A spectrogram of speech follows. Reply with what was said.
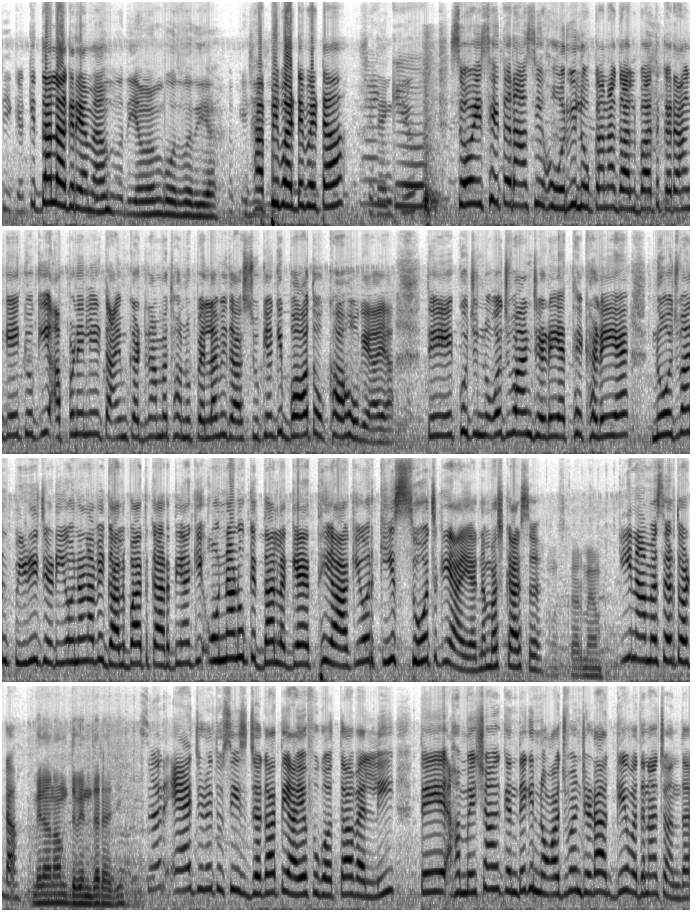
ਠੀਕ ਹੈ ਕਿੱਦਾਂ ਲੱਗ ਰਿਹਾ ਮੈਮ ਵਧੀਆ ਮੈਮ ਬਹੁਤ ਵਧੀਆ। ਹੈਪੀ ਬਰਥਡੇ ਬੇਟਾ। ਥੈਂਕ ਯੂ ਸੋ ਇਸੇ ਤਰ੍ਹਾਂ ਅਸੀਂ ਹੋਰ ਵੀ ਲੋਕਾਂ ਨਾਲ ਗੱਲਬਾਤ ਕਰਾਂਗੇ ਕਿਉਂਕਿ ਆਪਣੇ ਲਈ ਟਾਈਮ ਕੱਢਣਾ ਮੈਂ ਤੁਹਾਨੂੰ ਪਹਿਲਾਂ ਵੀ ਦੱਸ ਚੁੱਕੀ ਹਾਂ ਕਿ ਬਹੁਤ ਔਖਾ ਹੋ ਗਿਆ ਆ। ਤੇ ਕੁਝ ਨੌਜਵਾਨ ਜਿਹੜੇ ਇੱਥੇ ਖੜੇ ਆ ਨੌਜਵਾਨ ਪੀੜ੍ਹੀ ਜਿਹੜੀ ਹੈ, ਉਹਨਾਂ ਨਾਲ ਵੀ ਗੱਲਬਾਤ ਕਰਦੇ ਆ ਕਿ ਉਹਨਾਂ ਨੂੰ ਕਿੱਦਾਂ ਲੱਗਿਆ ਇੱਥੇ ਆ ਕੇ ਔਰ ਕੀ ਸੋਚ ਕੇ ਆਏ ਆ। ਨਮਸਕਾਰ ਸਰ ਨਮਸਕਾਰ ਮੈਮ ਕੀ ਨਾਮ ਹੈ ਸਰ ਤੁਹਾਡਾ? ਮੇਰਾ ਨਾਮ ਦਵਿੰਦਰ ਹੈ ਜੀ। ਸਰ ਇਹ ਜਿਹੜੇ ਤੁਸੀਂ ਇਸ ਜਗ੍ਹਾ ਤੇ ਆਏ ਹੋ, ਫਗੋਤਾ ਵੈਲੀ, ਤੇ ਹਮੇਸ਼ਾ ਕਹਿੰਦੇ ਕਿ ਨੌਜਵਾਨ ਜਿਹੜਾ ਅੱਗੇ ਵਧਣਾ ਚਾਹੁੰਦਾ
